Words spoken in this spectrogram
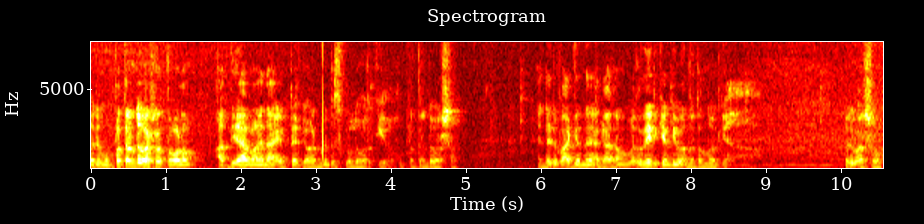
ഒരു മുപ്പത്തിരണ്ട് വർഷത്തോളം അധ്യാപകനായിട്ട് ഗവൺമെന്റ് സ്കൂളിൽ വർക്ക് ചെയ്തു മുപ്പത്തിരണ്ട് വർഷം. എന്റെ ഒരു ഭാഗ്യം തന്നെയാണ്. കാരണം വെറുതെ ഇരിക്കേണ്ടി വന്നിട്ടൊന്നുമില്ല. ഒരു വർഷവും.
